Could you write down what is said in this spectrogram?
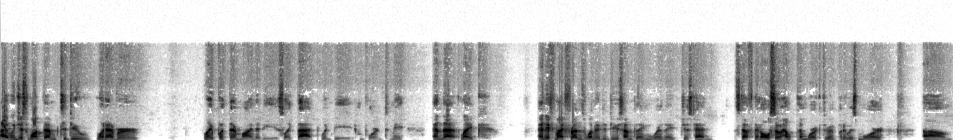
I would just want them to do whatever, like, put their mind at ease. Like that would be important to me, and that, like, and if my friends wanted to do something where they just had stuff that also helped them work through it, but it was more, um,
